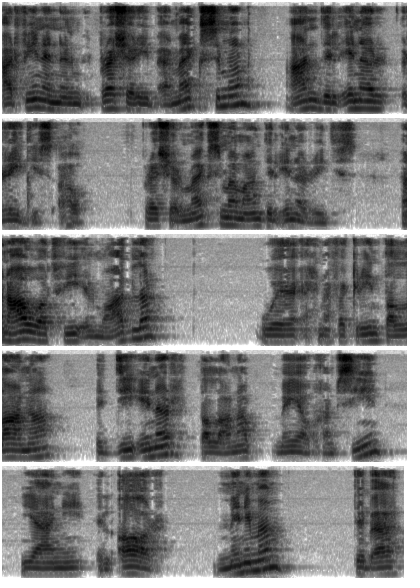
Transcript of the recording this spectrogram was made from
عارفين إن ال pressure يبقى maximum عند ال inner radius أهو pressure maximum عند ال inner radius هنعوض في المعادلة وإحنا فاكرين طلعنا ال D inner طلعناه ب 150 يعني ال R minimum تبقى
